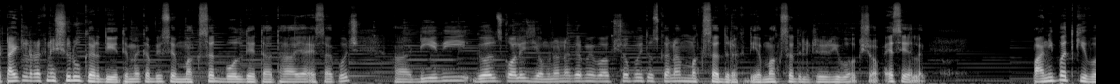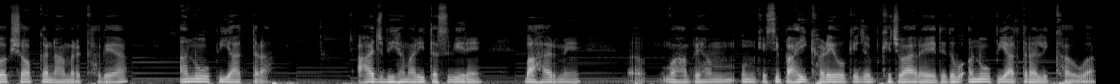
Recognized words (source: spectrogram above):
टाइटल रखने शुरू कर दिए थे। मैं कभी उसे मकसद बोल देता था या ऐसा कुछ। डीएवी गर्ल्स कॉलेज यमुनानगर में वर्कशॉप हुई तो उसका नाम मकसद रख दिया। मकसद लिटरेरी वर्कशॉप ऐसे अलग। पानीपत की वर्कशॉप का नाम रखा गया, अनूप यात्रा। आज भी हमारी तस्वीरें बाहर में वहाँ पे हम उनके सिपाही खड़े होके जब खिंचवा रहे थे तो वो अनूप यात्रा लिखा हुआ।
